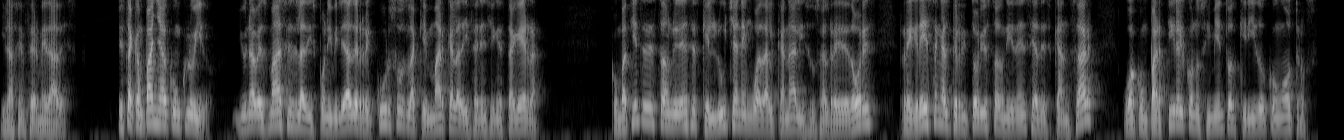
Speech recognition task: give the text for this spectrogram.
y las enfermedades. Esta campaña ha concluido, y una vez más es la disponibilidad de recursos la que marca la diferencia en esta guerra. Combatientes estadounidenses que luchan en Guadalcanal y sus alrededores regresan al territorio estadounidense a descansar o a compartir el conocimiento adquirido con otros.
